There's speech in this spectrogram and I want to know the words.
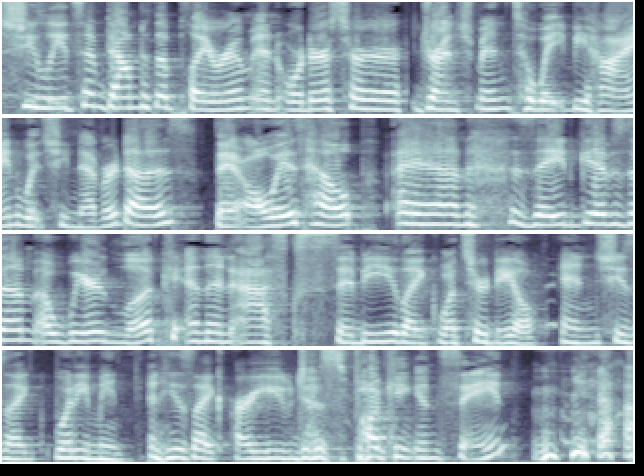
She leads him down to the playroom and orders her drenchman to wait behind, which she never does. They always help. And Zade gives them a weird look and then asks Sibby, like, what's your deal? And she's like, what do you mean? And he's like, are you just fucking insane? Yeah.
